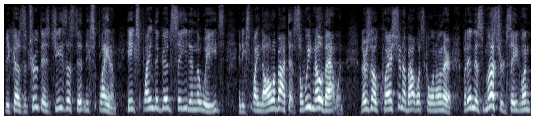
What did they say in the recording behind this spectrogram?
Because the truth is, Jesus didn't explain them. He explained the good seed and the weeds, and he explained all about that. So we know that one. There's no question about what's going on there. But in this mustard seed one,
